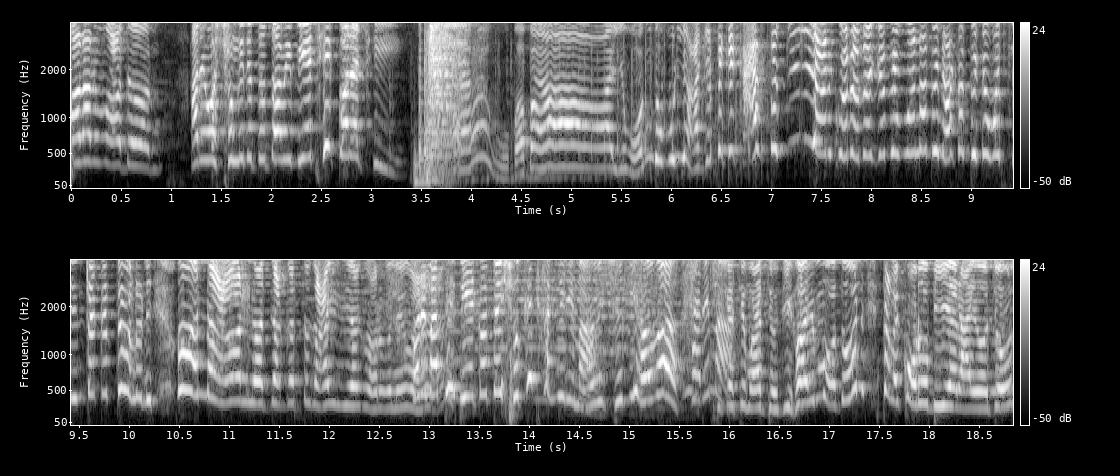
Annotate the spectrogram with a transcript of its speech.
পাড়ার মাদন আরে ওর সঙ্গে তো তো আমি বিয়ে ঠিক করেছি। হ্যাঁ, ও বাবা এই অন্ধ বুড়ি আগে থেকে কাজ তো ক্লিয়ার করে রেখেছে বলা দিন এখন থেকে আমার চিন্তা করতে হলো নি। ও না আর লজ্জা করতে যাই বিয়ে করব না আরে মা তুই বিয়ে করতে সুখে থাকবি রে মা। আমি সুখী হব? আরে মা। ঠিক আছে মা যদি হয় মদন তাহলে করো বিয়ের আয়োজন।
